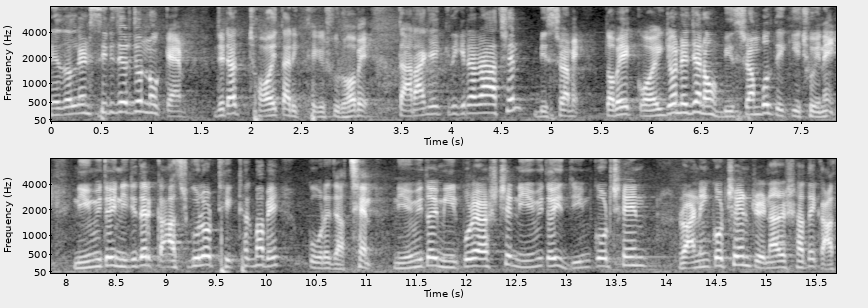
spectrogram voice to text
নেদারল্যান্ড সিরিজের জন্য ক্যাম্প, যেটা ছয় তারিখ থেকে শুরু হবে। তার আগে ক্রিকেটাররা আছেন বিশ্রামে, তবে কয়েকজনের যেন বিশ্রাম বলতে কিছুই নেই। নিয়মিতই নিজেদের কাজগুলো ঠিকঠাকভাবে করে যাচ্ছেন। নিয়মিতই মিরপুরে আসছেন, নিয়মিতই জিম করছেন রানিং করছেন, ট্রেনারের সাথে কাজ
